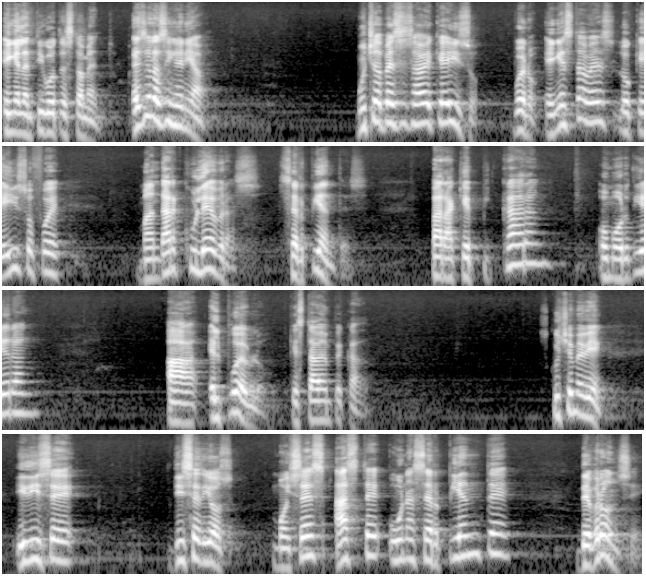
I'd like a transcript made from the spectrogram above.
en el Antiguo Testamento. Él se las ingeniaba. Muchas veces, ¿sabe qué hizo? Bueno, en esta vez lo que hizo fue mandar culebras, serpientes, para que picaran o mordieran a el pueblo que estaba en pecado. Escúcheme bien. Y dice, dice Dios, Moisés, hazte una serpiente de bronce.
